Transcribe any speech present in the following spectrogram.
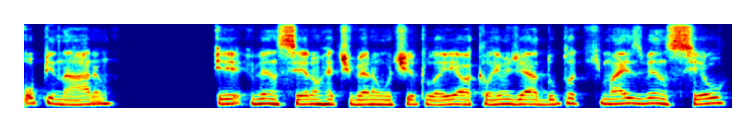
opinaram e venceram, retiveram o título aí. A Acclaimed é a dupla que mais venceu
